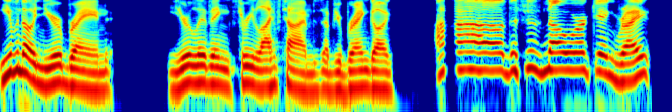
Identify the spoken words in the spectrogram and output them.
even though in your brain you're living three lifetimes of your brain going, ah, this is not working, right?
